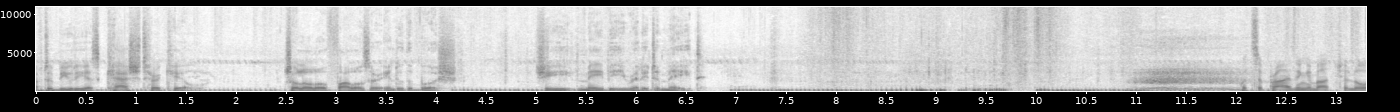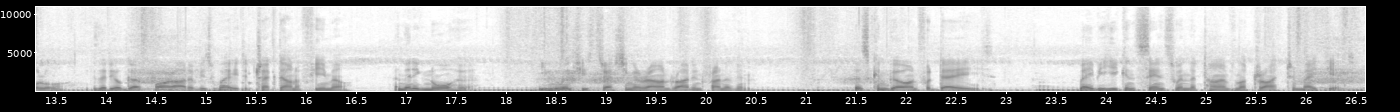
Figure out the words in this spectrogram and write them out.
After Beauty has cached her kill, Chololo follows her into the bush. She may be ready to mate. What's surprising about Chololo is that he'll go far out of his way to track down a female and then ignore her, even when she's thrashing around right in front of him. This can go on for days. Maybe he can sense when the time's not right to mate yet.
